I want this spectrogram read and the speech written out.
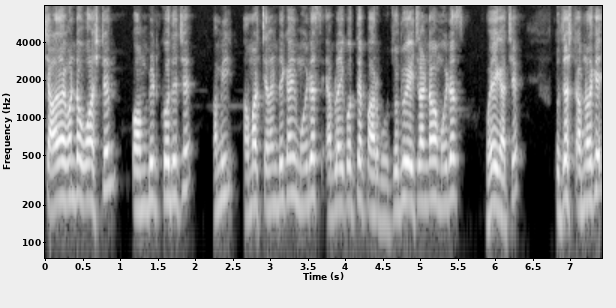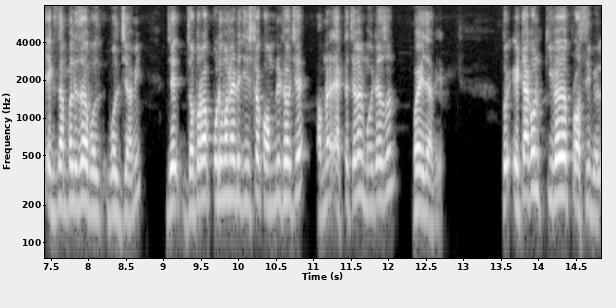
চার হাজার ঘণ্টা ওয়াচ টাইম কমপ্লিট করে দিয়েছে। আমি, আমার চ্যানেলটিকে আমি মইডাস অ্যাপ্লাই করতে পারব। যদিও এই চ্যানেলটা আমার মইডাস হয়ে গেছে। তো জাস্ট আপনাদেরকে এক্সাম্পল হিসেবে বল- বলছি আমি যে যতটা পরিমাণে এই জিনিসটা কমপ্লিট হয়েছে, আপনার একটা চ্যানেল মনিটাইজেশন হয়ে যাবে। তো এটা এখন কীভাবে পসিবল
